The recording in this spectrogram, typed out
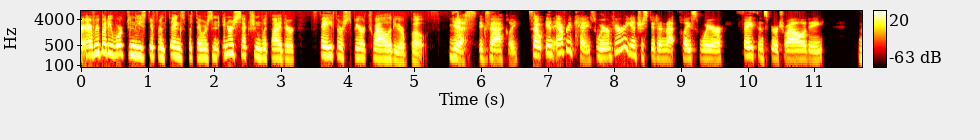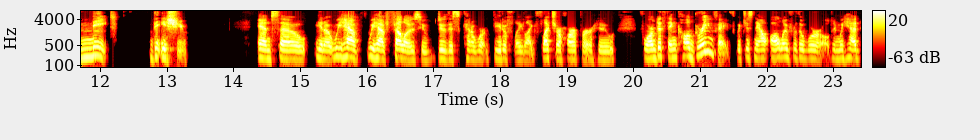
where everybody worked in these different things, but there was an intersection with either faith or spirituality or both. Yes, exactly. So in every case, we're very interested in that place where faith and spirituality meet the issue. And so, you know, we have, we have fellows who do this kind of work beautifully, like Fletcher Harper, who formed a thing called Green Faith, which is now all over the world. And we had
